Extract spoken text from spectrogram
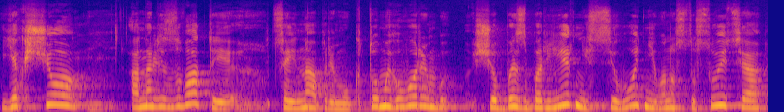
якщо аналізувати цей напрямок, то ми говоримо, що безбар'єрність сьогодні воно стосується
